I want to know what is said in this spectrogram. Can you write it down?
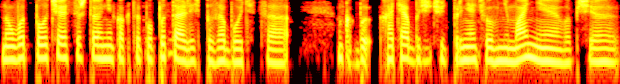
Но вот получается, что они как-то попытались позаботиться, ну, как бы хотя бы чуть-чуть принять во внимание вообще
